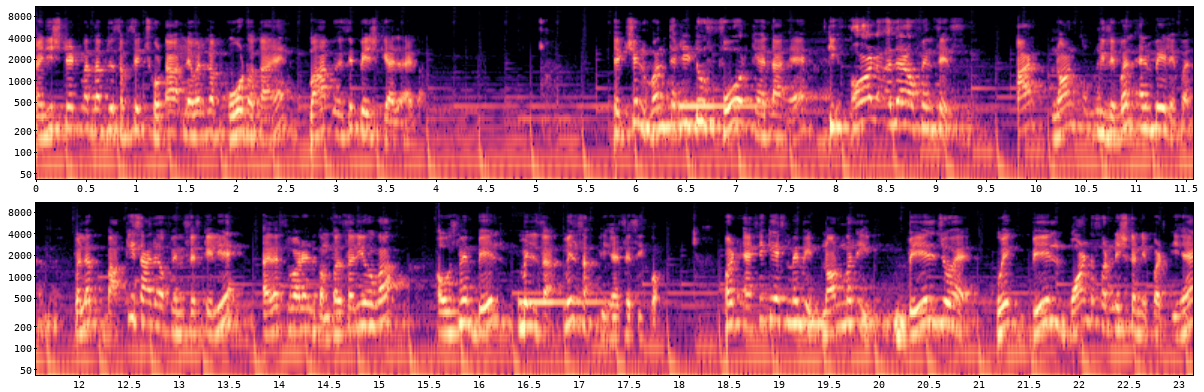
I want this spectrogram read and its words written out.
magistrate मतलब जो सबसे छोटा लेवल का कोर्ट होता है, वहाँ पे उसे पेश किया जाएगा. सेक्शन 132.4 कहता है कि all other offences are non cognizable and bailable मतलब बाकी सारे ऑफेंसेस के लिए अरेस्ट वारंट कंपलसरी होगा और उसमें बेल मिल मिल सकती है एसएससी को। बट ऐसे केस में भी नॉर्मली बेल जो है, वो एक बेल बॉन्ड फर्निश करनी पड़ती है,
